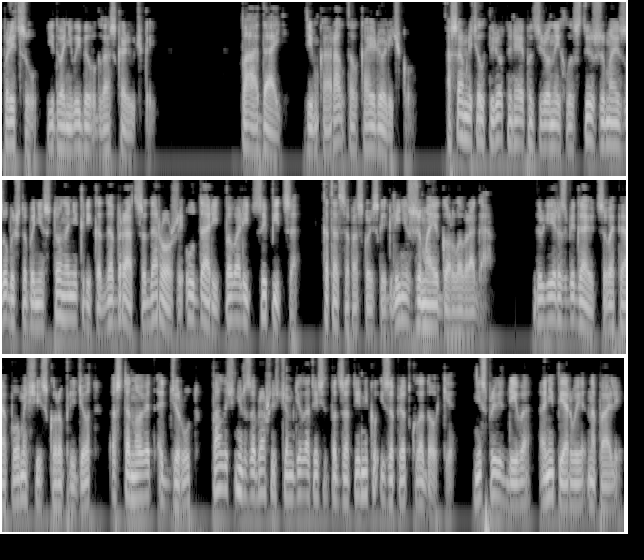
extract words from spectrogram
по лицу, едва не выбил глаз колючкой. «Подай!» — Димка орал, толкая Лелечку. А сам летел вперед, ныряя под зеленые хлысты, сжимая зубы, чтобы ни стона, ни крика, добраться, дороже, ударить, повалить, цепиться кататься по скользкой глине, сжимая горло врага. Другие разбегаются, вопя о помощи, и скоро придет, остановят, отдерут. Палыч, не разобравшись, в чем дело, отвесит под затыльнику и запрет в кладовке. Несправедливо, они первые напали.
